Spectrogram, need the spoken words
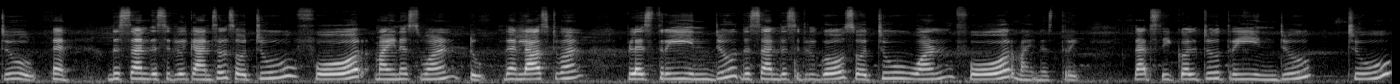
2. Then this and this it will cancel. So 2, 4 minus 1, 2. Then last one plus 3 into this and this it will go. So 2, 1, 4 minus 3. That's equal to 3 into 2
